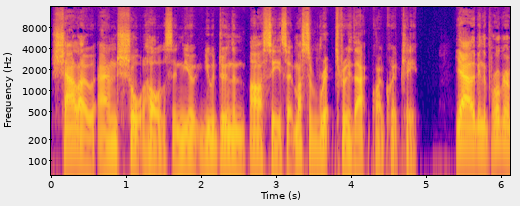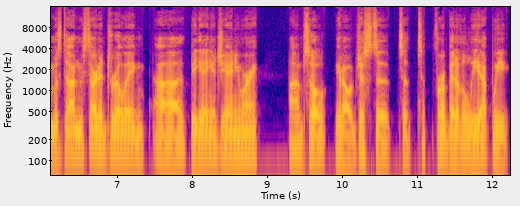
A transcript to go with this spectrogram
shallow and short holes, and you you were doing them RC, so it must have ripped through that quite quickly. Yeah, I mean the program was done. We started drilling uh, beginning of January. Um, so you know, just to, to, to, for a bit of a lead up, we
